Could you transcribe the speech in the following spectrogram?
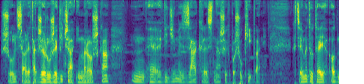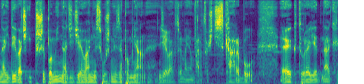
Szulca, ale także Różewicza i Mrożka, widzimy zakres naszych poszukiwań. Chcemy tutaj odnajdywać i przypominać dzieła niesłusznie zapomniane. Dzieła, które mają wartość skarbu, e, które jednak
